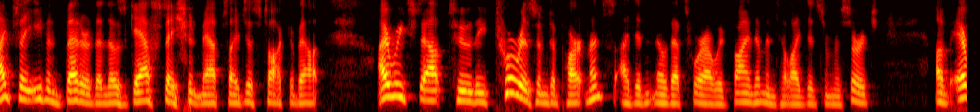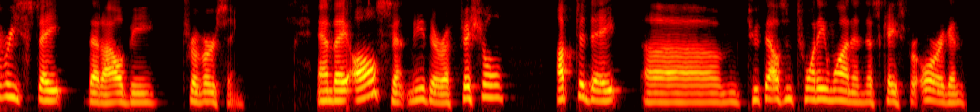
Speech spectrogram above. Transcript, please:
I'd say even better than those gas station maps I just talked about. I reached out to the tourism departments. I didn't know that's where I would find them until I did some research of every state that I'll be traversing. And they all sent me their official, up to date, um, 2021, in this case for Oregon,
